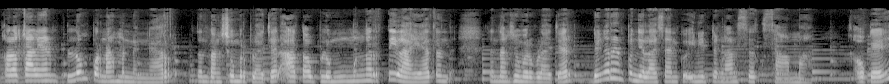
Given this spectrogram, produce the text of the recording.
Kalau kalian belum pernah mendengar tentang sumber belajar atau belum mengerti lah ya tentang sumber belajar, dengerin penjelasanku ini dengan seksama. Oke?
